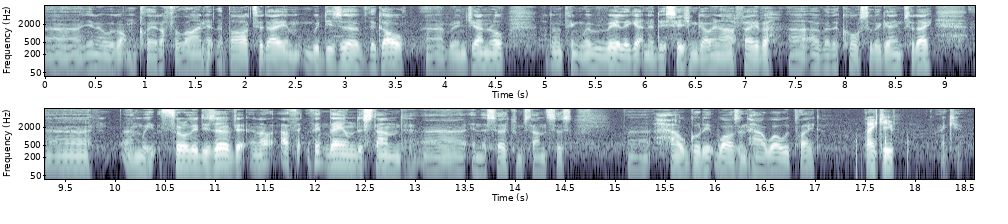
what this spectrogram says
Uh, you know, we got them cleared off the line, hit the bar today, and we deserve the goal. Uh, but in general, I don't think we're really getting a decision going our favour uh, over the course of the game today. Uh, and we thoroughly deserved it. And I, I th think they understand uh, in the circumstances uh, how good it was and how well we played. Thank you. Thank you.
